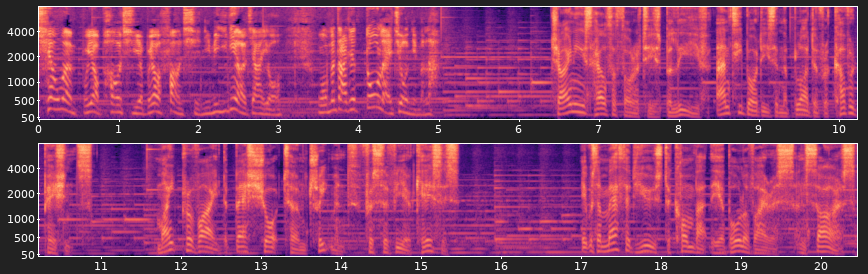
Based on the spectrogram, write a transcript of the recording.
千万不要抛弃，也不要放弃，你们一定要加油！我们大家都来救你们了。Chinese health authorities believe antibodies in the blood of recovered patients might provide the best short term treatment for severe cases. It was a method used to combat the Ebola virus and SARS,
